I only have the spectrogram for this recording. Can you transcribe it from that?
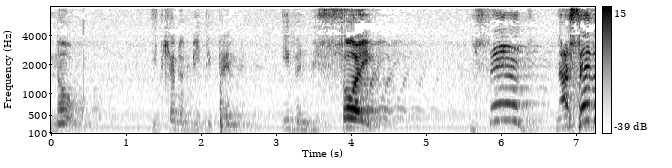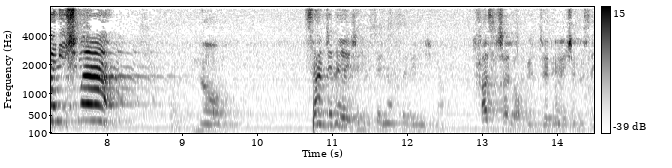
No, it cannot be dependent. Even we saw it. He said, נעשה ונשמע. No. Some generation you say נעשה ונשמע. חס ושלום, will generation you say,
